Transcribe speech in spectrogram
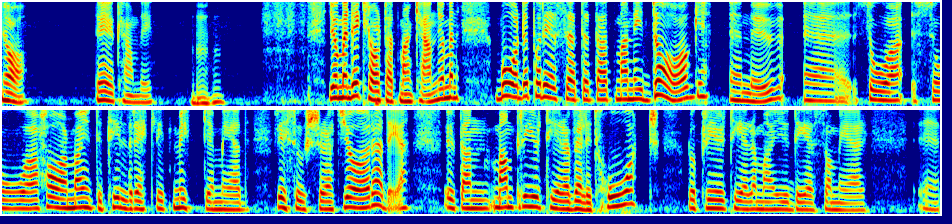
Ja, det kan vi. Mm -hmm. Ja men det är klart att man kan. Ja, men både på det sättet att man idag eh, nu eh, så, så har man ju inte tillräckligt mycket med resurser att göra det. Utan man prioriterar väldigt hårt. Då prioriterar man ju det som är eh,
